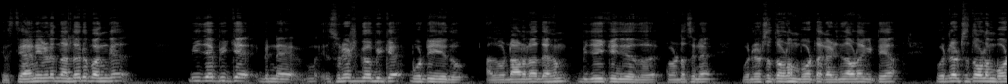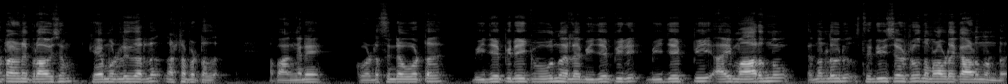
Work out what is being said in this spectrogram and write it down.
ക്രിസ്ത്യാനികൾ നല്ലൊരു പങ്ക് ബി ജെ പിക്ക് പിന്നെ സുരേഷ് ഗോപിക്ക് വോട്ട് ചെയ്തു. അതുകൊണ്ടാണല്ലോ അദ്ദേഹം വിജയിക്കുകയും ചെയ്തത്. കോൺഗ്രസിന് ഒരു ലക്ഷത്തോളം വോട്ട് കഴിഞ്ഞ തവണ കിട്ടിയ ഒരു ലക്ഷത്തോളം വോട്ടാണ് ഇപ്രാവശ്യം കെ മുരളീധരന് നഷ്ടപ്പെട്ടത്. അപ്പോൾ അങ്ങനെ കോൺഗ്രസിന്റെ വോട്ട് ബി ജെ പിയിലേക്ക് പോകുന്നു അല്ലെ? B J P B J P ആയി മാറുന്നു എന്നുള്ളൊരു സ്ഥിതിവിശേഷവും നമ്മളവിടെ കാണുന്നുണ്ട്.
